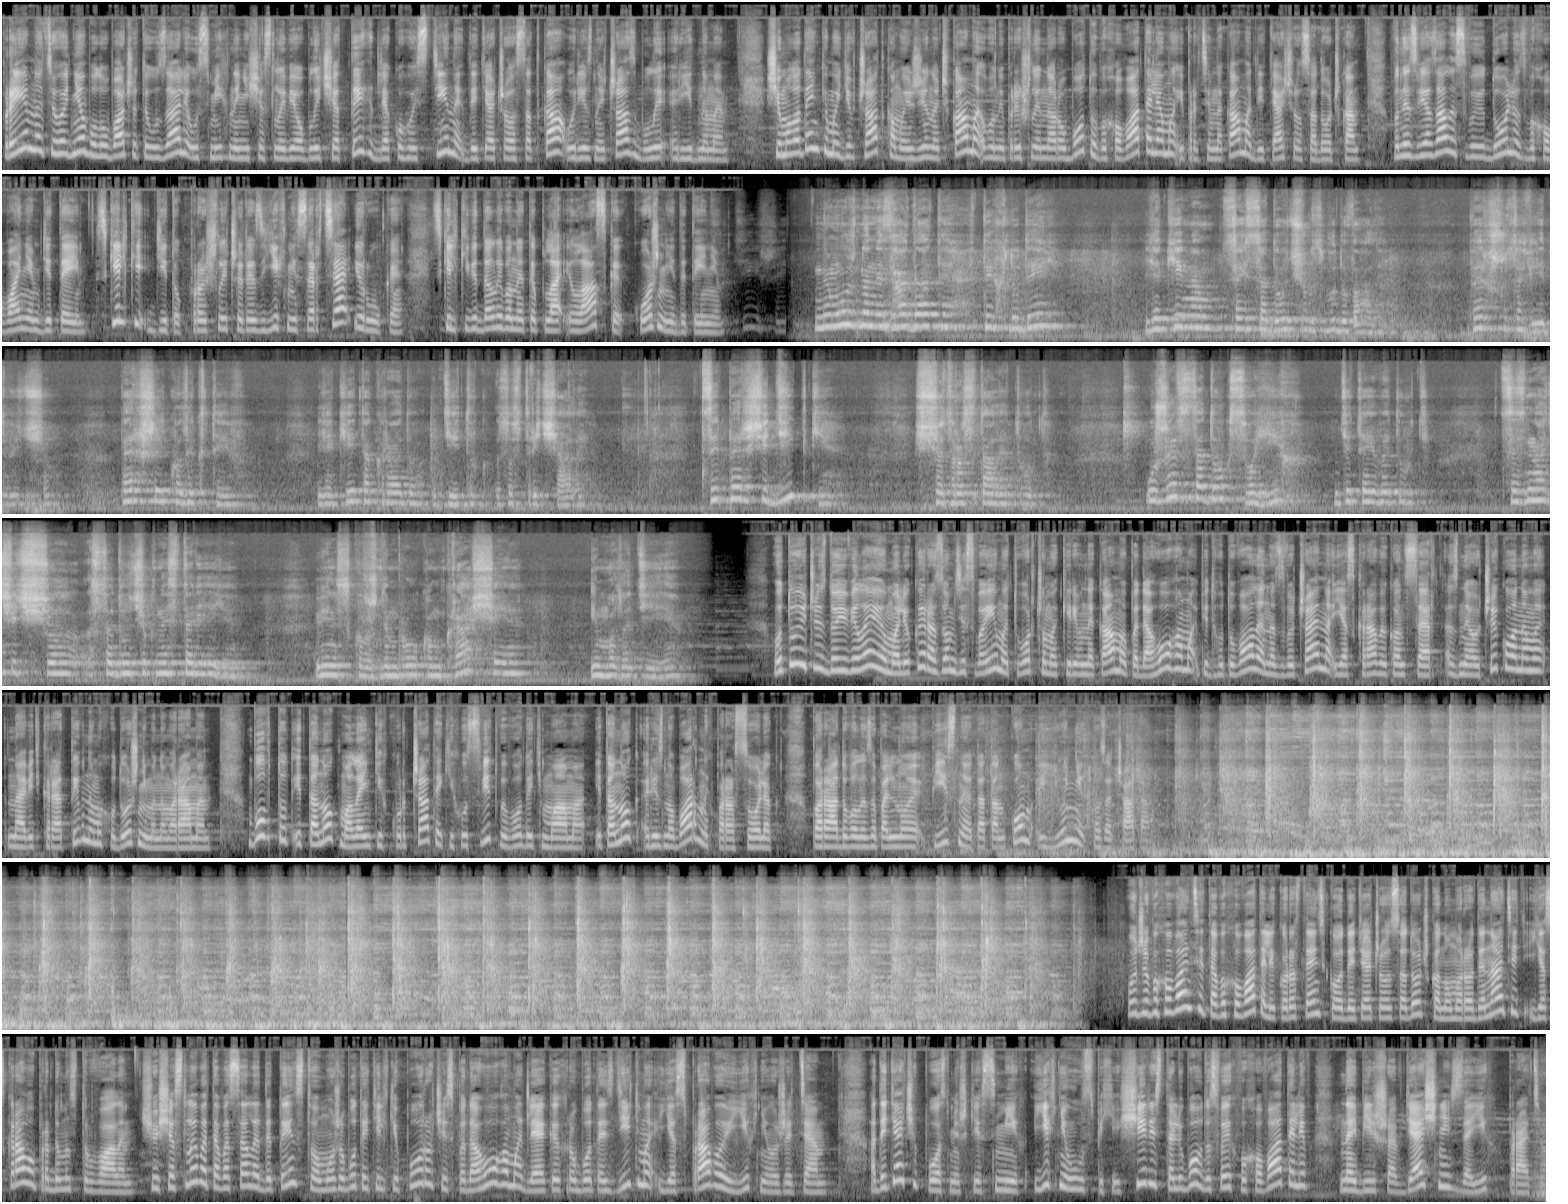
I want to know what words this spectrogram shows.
Приємно цього дня було бачити у залі усміхнені щасливі обличчя тих, для кого стіни дитячого садка у різний час були рідними. Ще молоденькими дівчатками і жіночками вони прийшли на роботу вихователями і працівниками дитячого садочка. Вони зв'язали свою долю з вихованням дітей. Скільки діток пройшли через їхні серця і руки, скільки віддали вони тепла і ласки кожній дитині. Не можна не згадати тих людей, які нам цей садочок збудували. Першу завідуючу, перший колектив, які так радо діток зустрічали. Ці перші дітки, що зростали тут, уже в садок своїх дітей ведуть. Це значить, що садочок не старіє, він з кожним роком кращає і молодіє. Готуючись до ювілею, малюки разом зі своїми творчими керівниками, педагогами підготували надзвичайно яскравий концерт з неочікуваними, навіть креативними художніми номерами. Був тут і танок маленьких курчат, яких у світ виводить мама, і танок різнобарвних парасольок. Порадували запальною піснею та танком юні козачата. Отже, вихованці та вихователі Коростенського дитячого садочка номер 11 яскраво продемонстрували, що щасливе та веселе дитинство може бути тільки поруч із педагогами, для яких робота з дітьми є справою їхнього життя. А дитячі посмішки, сміх, їхні успіхи, щирість та любов до своїх вихователів найбільша вдячність за їх працю.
